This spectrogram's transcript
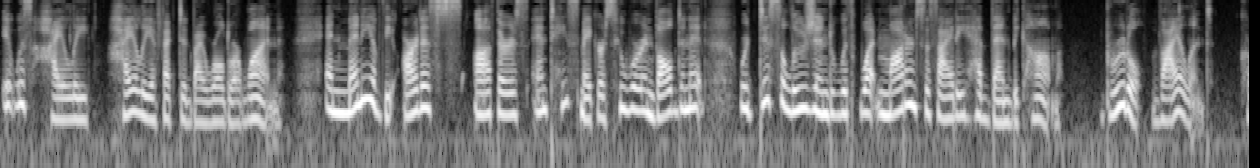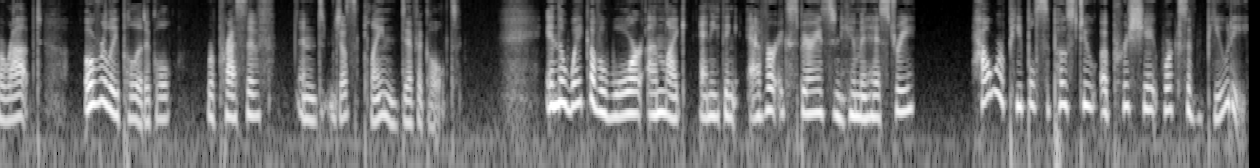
it was highly, highly affected by World War I, and many of the artists, authors, and tastemakers who were involved in it were disillusioned with what modern society had then become brutal, violent, corrupt, overly political, repressive, and just plain difficult. In the wake of a war unlike anything ever experienced in human history, how were people supposed to appreciate works of beauty?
